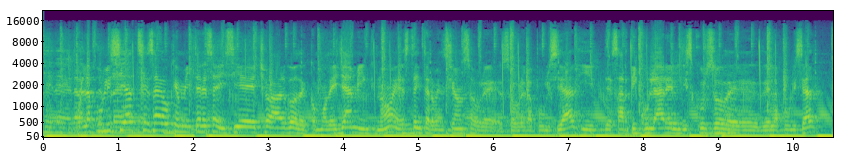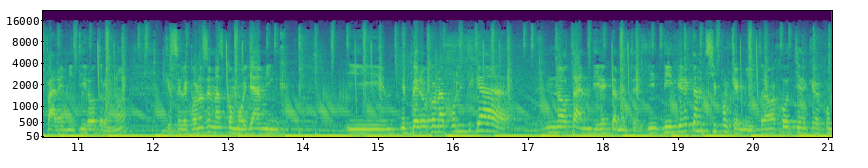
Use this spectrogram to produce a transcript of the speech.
Sí de Pues la publicidad sí es algo que me interesa y sí he hecho algo de como de jamming, ¿no? Esta intervención sobre, sobre la publicidad y desarticular el discurso de, de la publicidad para emitir otro, ¿no? Que se le conoce más como jamming. Y, pero con la política no tan directamente. In- Indirectamente sí porque mi trabajo tiene que ver con,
